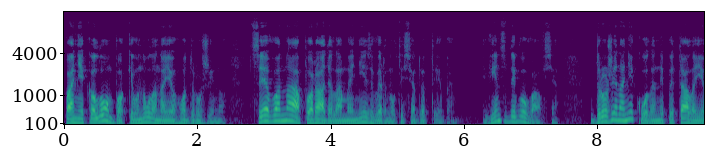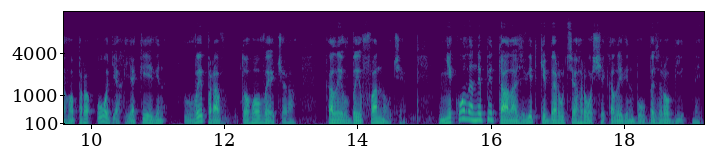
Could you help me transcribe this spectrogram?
Пані Коломбо кивнула на його дружину. Це вона порадила мені звернутися до тебе. Він здивувався. Дружина ніколи не питала його про одяг, який він виправ того вечора, коли вбив Фанучі. Ніколи не питала, звідки беруться гроші, коли він був безробітний.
